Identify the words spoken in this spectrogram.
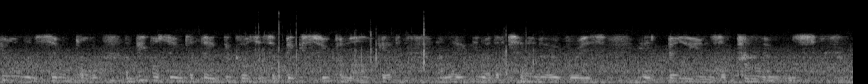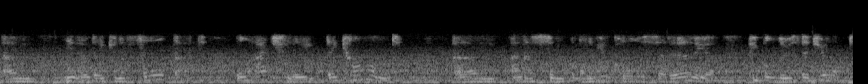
pure and simple. And people seem to think because it's a big supermarket and they, you know, the turnover is, is billions of pounds, um, you know, they can afford that. Well, actually, they can't. Um, and as some, one of your callers said earlier, people lose their jobs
